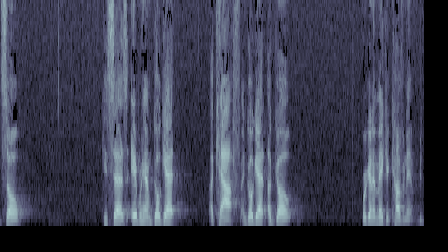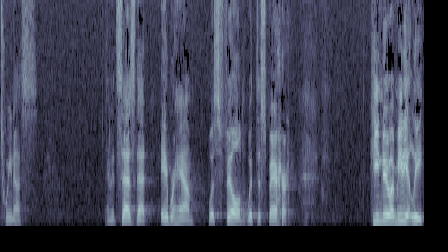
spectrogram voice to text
So he says, Abraham, go get a calf and go get a goat. We're going to make a covenant between us. And it says that Abraham was filled with despair. he knew immediately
